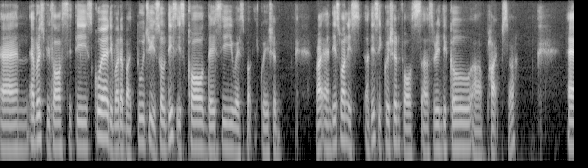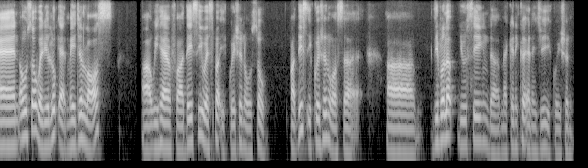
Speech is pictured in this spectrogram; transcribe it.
and average velocity square divided by 2G. So this is called Darcy-Weisbach equation right? And this one is uh, this equation for uh, cylindrical uh, pipes. Huh? And also when you look at major loss, uh, we have uh, Darcy-Weisbach equation also. But this equation was uh, developed using the mechanical energy equation.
